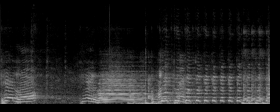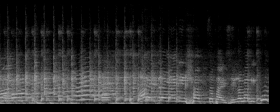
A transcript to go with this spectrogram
খেল। শব্দ পাইছিল মাগি কুত।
